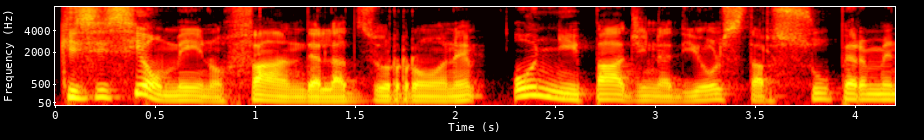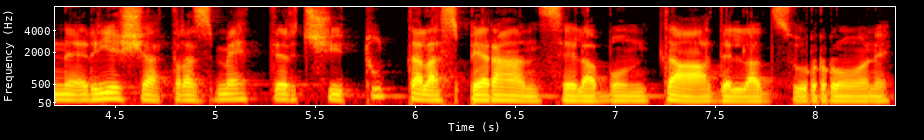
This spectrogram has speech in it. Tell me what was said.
Che si sia o meno fan dell'azzurrone, ogni pagina di All Star Superman riesce a trasmetterci tutta la speranza e la bontà dell'azzurrone,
